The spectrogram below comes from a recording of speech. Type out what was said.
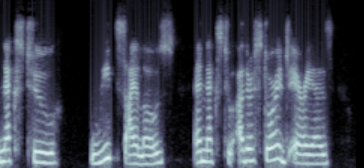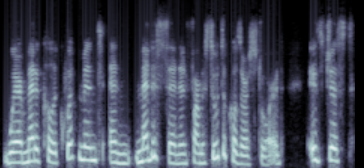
next to wheat silos and next to other storage areas where medical equipment and medicine and pharmaceuticals are stored is just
